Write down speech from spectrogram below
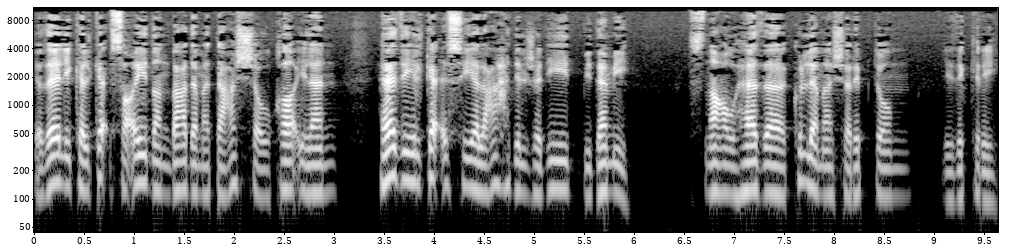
كذلك الكأس أيضا بعدما تعشوا قائلا هذه الكأس هي العهد الجديد بدمي. اصنعوا هذا كلما شربتم لذكري.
